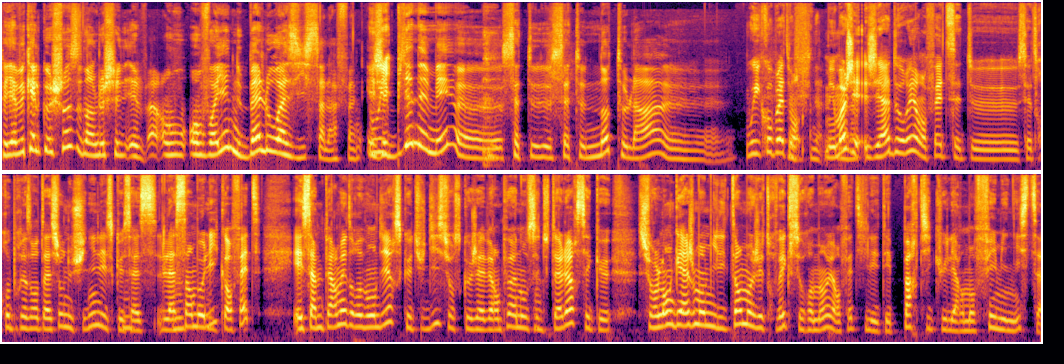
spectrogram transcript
Il y avait quelque chose dans le chenil. On, on voyait une belle oasis à la fin. Et Oui. j'ai bien aimé euh, cette, cette note-là. euh, Oui, complètement. final. Mais moi, j'ai adoré en fait cette, euh, cette représentation du chenil et ce que ça, la Mm. symbolique en fait. Et ça me permet de rebondir ce que tu dis sur ce que j'avais un peu annoncé Mm. tout à l'heure, c'est que sur l'engagement militant, moi j'ai trouvé que ce roman, en fait, il était particulièrement féministe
